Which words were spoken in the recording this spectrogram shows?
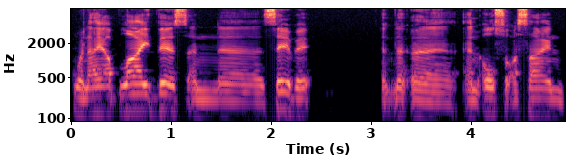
when I apply this and uh, save it uh, and also assign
